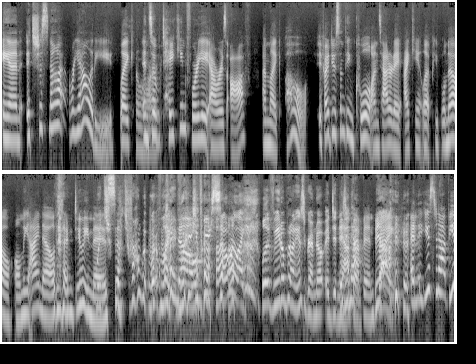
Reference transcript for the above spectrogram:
And it's just not reality. Like, So and so taking 48 hours off, I'm like, oh, if I do something cool on Saturday, I can't let people know. Only I know that I'm doing Which, this. what's wrong with we're like I know. We, we so we're like, well, if we don't put it on Instagram, no, it didn't it happen. didn't happen. Right. and it used to not be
